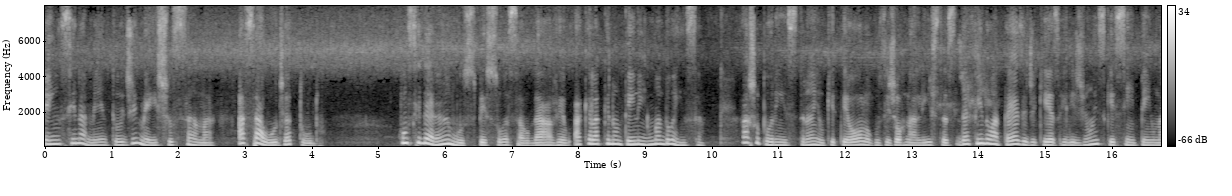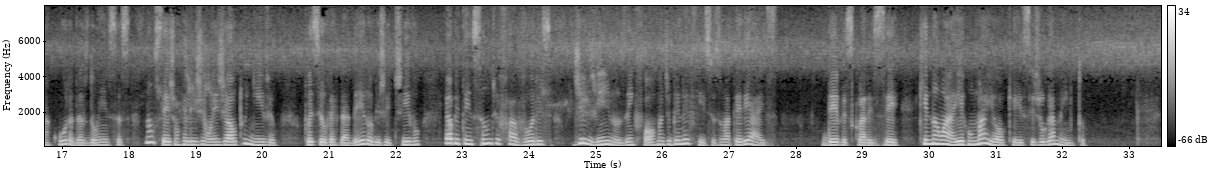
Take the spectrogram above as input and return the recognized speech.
Ensinamento de Meixo Sama: A saúde é tudo. Consideramos pessoa saudável aquela que não tem nenhuma doença. Acho, porém, estranho que teólogos e jornalistas defendam a tese de que as religiões que se empenham na cura das doenças não sejam religiões de alto nível, pois seu verdadeiro objetivo é a obtenção de favores divinos em forma de benefícios materiais. Devo esclarecer que não há erro maior que esse julgamento.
